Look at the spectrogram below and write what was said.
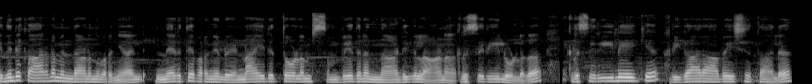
ഇതിന്റെ കാരണം എന്താണെന്ന് പറഞ്ഞാൽ നേരത്തെ പറഞ്ഞല്ലോ എണ്ണായിരത്തോളം സംവേദന നാടികളാണ് ക്രിസരിയിലുള്ളത്. ക്രിസരിയിലേക്ക് വികാരാവേശത്താൽ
